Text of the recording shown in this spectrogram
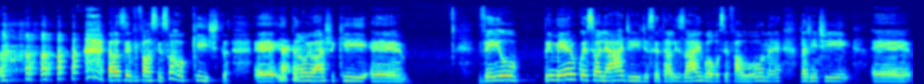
Ela sempre fala assim, sou rockista. É, então eu acho que é, veio primeiro com esse olhar de, de centralizar, igual você falou, né? Da gente é,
